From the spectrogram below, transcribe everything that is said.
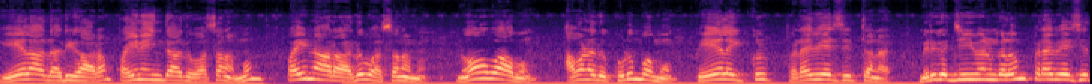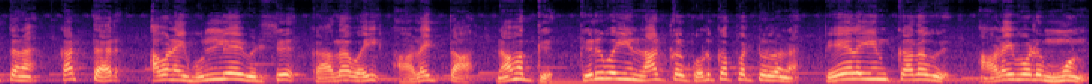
ஏழாவது அதிகாரம் பதினைந்தாவது வசனமும் பதினாறாவது வசனமும். நோவாவும் அவனது குடும்பமும் பேழைக்குள் பிரவேசித்தனர். மிருகஜீவன்களும் பிரவேசித்தன. கர்த்தர் அவனை உள்ளே விட்டு கதவை அடைத்தார். நமக்கு கிருபையின் நாட்கள் கொடுக்கப்பட்டுள்ளன. பேலையின் கதவு அடைபடும் முன்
